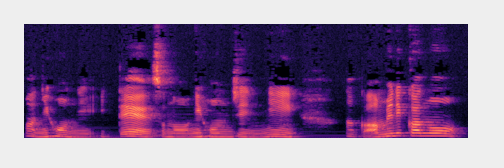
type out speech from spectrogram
まあ日本にいて、その日本人に、なんかアメリカの、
